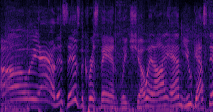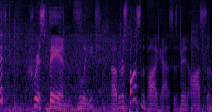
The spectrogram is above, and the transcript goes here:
Oh, yeah, this is the Chris Van Vliet Show, and I am, you guessed it, Chris Van Vliet. Uh, the response to the podcast has been awesome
